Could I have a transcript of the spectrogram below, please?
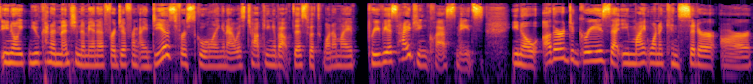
you know, you kind of mentioned Amanda for different ideas for schooling, and I was talking about this with one of my previous hygiene classmates. You know, other degrees that you might want to consider are,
